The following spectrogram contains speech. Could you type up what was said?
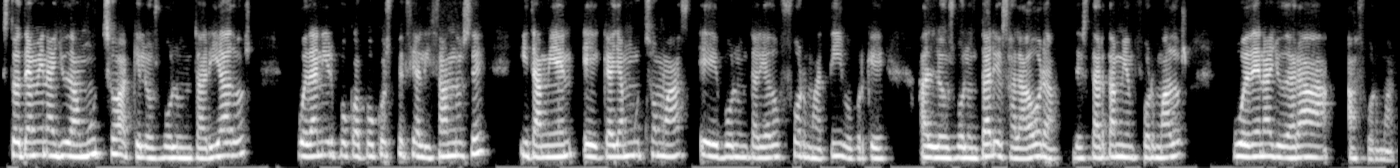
Esto también ayuda mucho a que los voluntariados puedan ir poco a poco especializándose y también eh, que haya mucho más eh, voluntariado formativo, porque a los voluntarios a la hora de estar también formados pueden ayudar a, formar.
